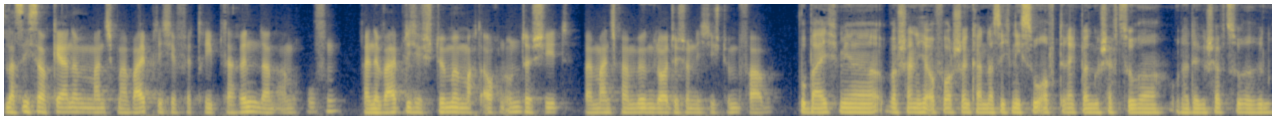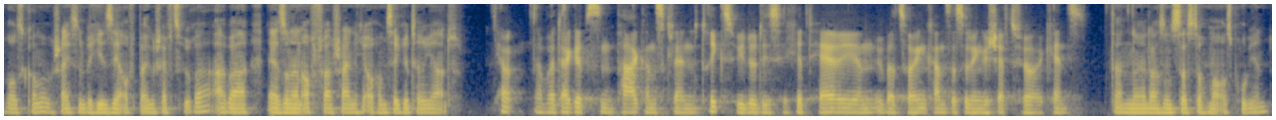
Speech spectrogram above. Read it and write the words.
lasse ich es auch gerne manchmal weibliche Vertrieblerinnen dann anrufen. Weil eine weibliche Stimme macht auch einen Unterschied, weil manchmal mögen Leute schon nicht die Stimmfarbe. Wobei ich mir wahrscheinlich auch vorstellen kann, dass ich nicht so oft direkt beim Geschäftsführer oder der Geschäftsführerin rauskomme. Wahrscheinlich sind wir hier sehr oft bei Geschäftsführer, aber äh, sondern oft wahrscheinlich auch im Sekretariat. Ja, aber da gibt's ein paar ganz kleine Tricks, wie du die Sekretärin überzeugen kannst, dass du den Geschäftsführer kennst. Dann äh, lass uns das doch mal ausprobieren.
